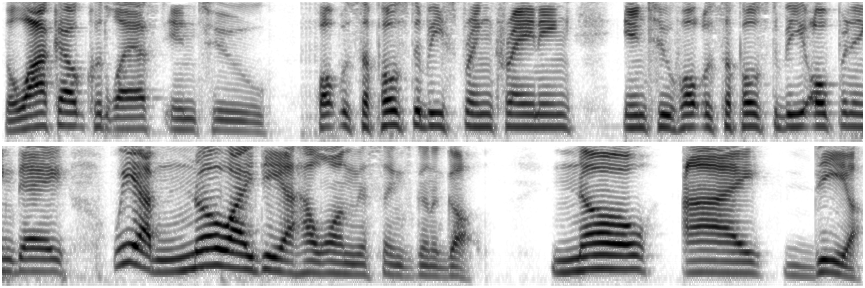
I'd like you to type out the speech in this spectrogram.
The lockout could last into what was supposed to be spring training, into what was supposed to be opening day. We have no idea how long this thing's going to go. No idea.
